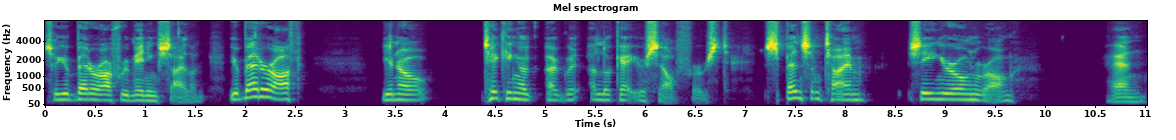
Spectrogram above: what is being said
So you're better off remaining silent. You're better off, you know, taking a, a, a look at yourself first. Spend some time seeing your own wrong and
